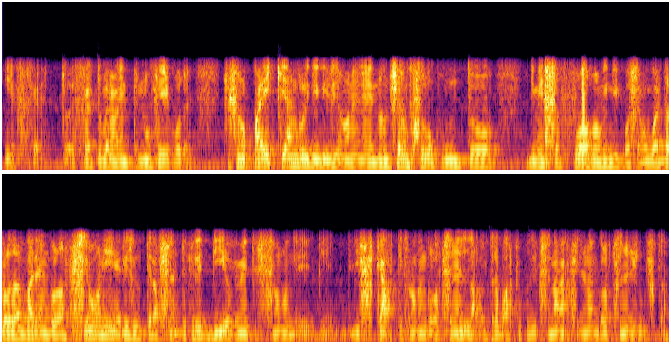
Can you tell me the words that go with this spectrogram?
l'effetto, effetto veramente notevole. Ci sono parecchi angoli di visione e non c'è un solo punto di messa a fuoco, quindi possiamo guardarlo da varie angolazioni e risulterà sempre 3D, ovviamente ci sono dei, degli scatti tra un'angolazione e l'altra, basta posizionarsi nell'angolazione giusta.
